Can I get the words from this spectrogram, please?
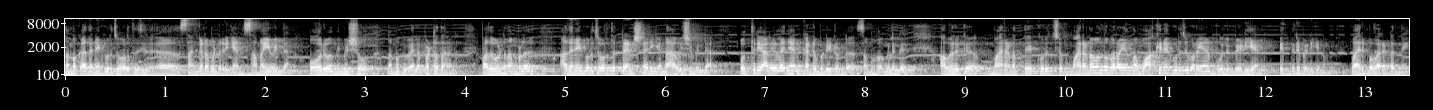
നമുക്ക് അതിനെക്കുറിച്ച് ഓർത്ത് സങ്കടപ്പെട്ടിരിക്കാൻ സമയമില്ല. ഓരോ നിമിഷവും നമുക്ക് വിലപ്പെട്ടതാണ്. അപ്പോൾ അതുകൊണ്ട് നമ്മൾ അതിനെക്കുറിച്ച് ഓർത്ത് ടെൻഷൻ അടിക്കേണ്ട ആവശ്യമില്ല. ഒത്തിരി ആളുകളെ ഞാൻ കണ്ടുപിടിയിട്ടുണ്ട് സമൂഹങ്ങളിൽ അവർക്ക് മരണത്തെക്കുറിച്ച് മരണമെന്ന് പറയുന്ന വാക്കിനെക്കുറിച്ച് പറയാൻ പോലും പേടിയാണ്. എന്തിനു പേടിക്കണം? വരുമ്പോൾ വരട്ടെന്നേ.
